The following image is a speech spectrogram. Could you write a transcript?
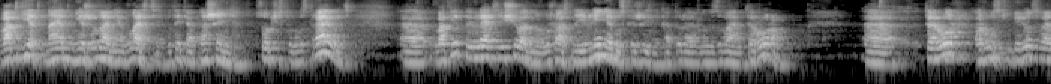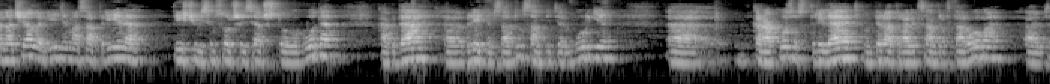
в ответ на это нежелание власти вот эти отношения с обществом выстраивать, э, в ответ появляется еще одно ужасное явление русской жизни, которое мы называем террором. Э, террор русский берет свое начало, видимо, с апреля 1866 года, когда в летнем саду в Санкт-Петербурге Каракозов стреляет императора Александра II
